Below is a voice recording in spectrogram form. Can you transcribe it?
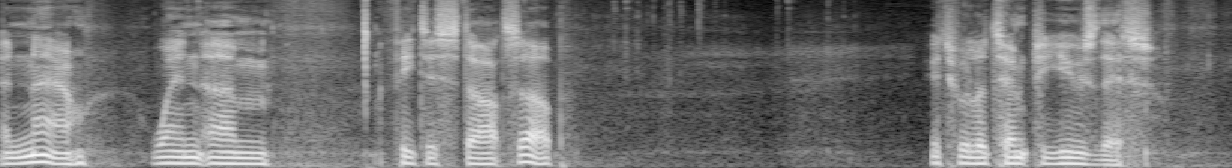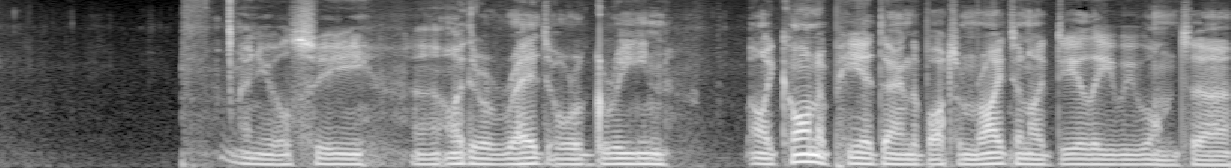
And now, when um, Thetis starts up, it will attempt to use this. And you'll see uh, either a red or a green icon appear down the bottom right, and ideally we want uh,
